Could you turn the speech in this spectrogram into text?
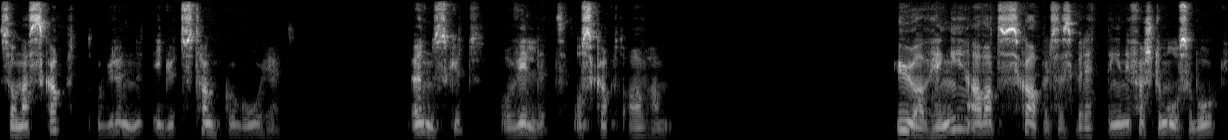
som er skapt og grunnet i Guds tanke og godhet, ønsket og villet og skapt av ham. Uavhengig av at skapelsesberetningen i første Mosebok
